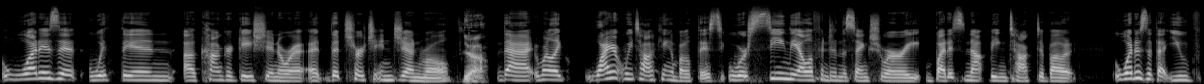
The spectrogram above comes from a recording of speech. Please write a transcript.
But what is it within a congregation or a, a, the church in general Yeah. that we're like, why aren't we talking about this? We're seeing the elephant in the sanctuary, but it's not being talked about. What is it that you've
